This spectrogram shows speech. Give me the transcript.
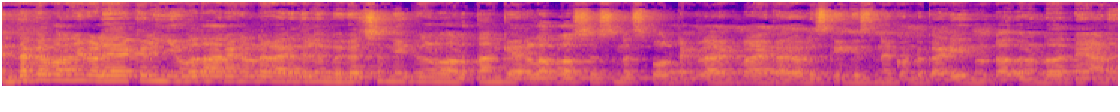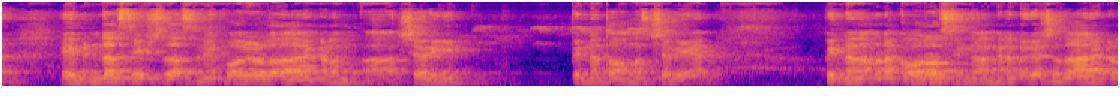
എന്തൊക്കെ പറഞ്ഞ് കളിയാക്കലും യുവതാരങ്ങളുടെ കാര്യത്തിൽ മികച്ച നീക്കങ്ങൾ നടത്താൻ കേരള ബ്ലാസ്റ്റേഴ്സിന്റെ സ്പോർട്ടിംഗ് ഡയറക്ടറായ കരോലിസ് കിങ്കിസിനെ കൊണ്ട് കഴിയുന്നുണ്ട്. അതുകൊണ്ട് തന്നെയാണ് എബിൻദാസ് യേശുദാസിനെ പോലെയുള്ള താരങ്ങളും ചെറി പിന്നെ തോമസ് ചെറിയാൻ പിന്നെ നമ്മുടെ കോറോ സിംഗ് അങ്ങനെ മികച്ച താരങ്ങൾ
